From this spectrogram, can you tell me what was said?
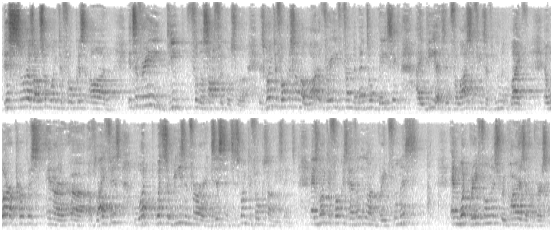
This surah is also going to focus on, it's a very deep philosophical surah. It's going to focus on a lot of very fundamental, basic ideas and philosophies of human life. And what our purpose in our, uh, of life is, what, what's the reason for our existence. It's going to focus on these things. And it's going to focus heavily on gratefulness and what gratefulness requires of a person.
